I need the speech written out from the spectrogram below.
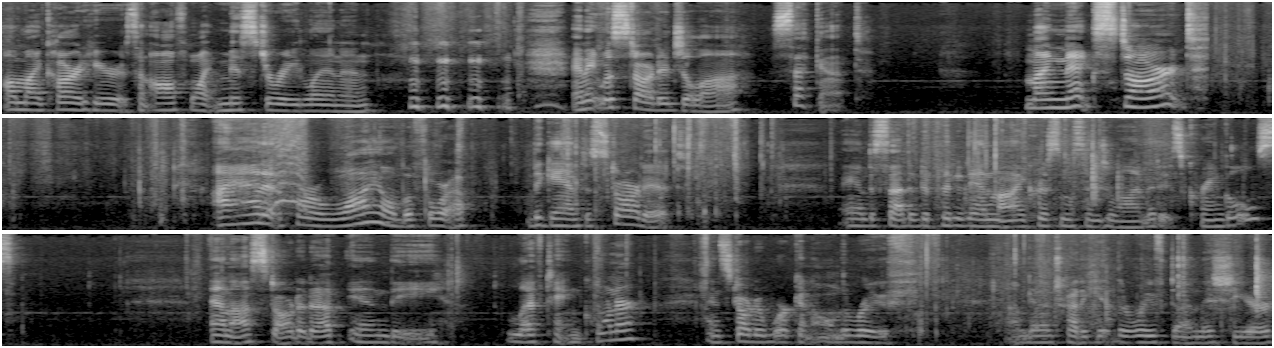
on my card here. It's an off-white mystery linen. and it was started July 2nd. My next start I had it for a while before I began to start it and decided to put it in my Christmas in July, but it's Kringles. And I started up in the left-hand corner and started working on the roof. I'm gonna try to get the roof done this year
